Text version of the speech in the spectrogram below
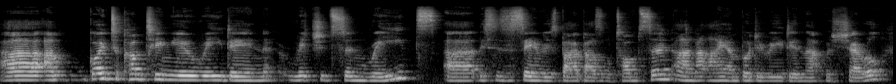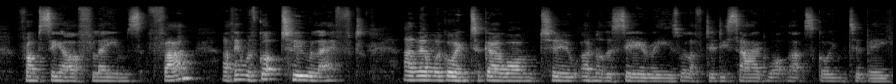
Uh, I'm going to continue reading Richardson Reads. Uh, this is a series by Basil Thomson and I am buddy reading that with Cheryl from CR Flames fan. I think we've got two left and then we're going to go on to another series. We'll have to decide what that's going to be.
